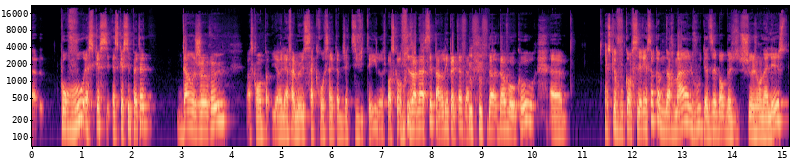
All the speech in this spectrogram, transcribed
Euh, pour vous, est-ce que c'est, est-ce que c'est peut-être dangereux? Parce qu'il y a la fameuse sacro-sainte objectivité. Là. Je pense qu'on vous en a assez parlé peut-être dans, vos cours. Euh, est-ce que vous considérez ça comme normal, vous, de dire, bon, ben, je suis journaliste,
